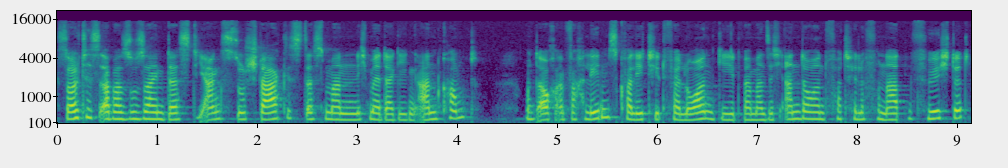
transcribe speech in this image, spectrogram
Sollte es aber so sein, dass die Angst so stark ist, dass man nicht mehr dagegen ankommt und auch einfach Lebensqualität verloren geht, weil man sich andauernd vor Telefonaten fürchtet,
